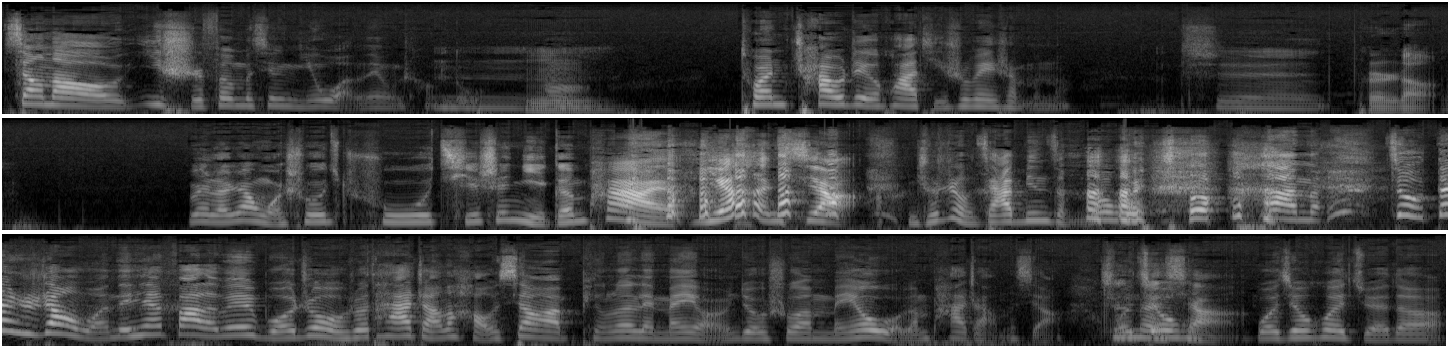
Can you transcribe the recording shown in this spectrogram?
像到一时分不清你我的那种程度。嗯，嗯，突然插入这个话题是为什么呢？是不知道。为了让我说出，其实你跟帕 也很像。你说这种嘉宾怎么那么会说话呢？就但是让我那天发了微博之后，我说他俩长得好像啊，评论里面有人就说没有我跟帕长得像，真的就像。我就会觉得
